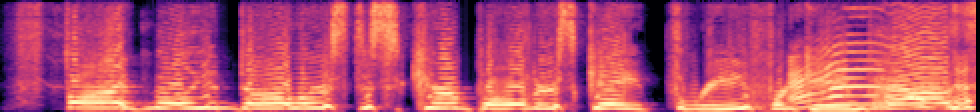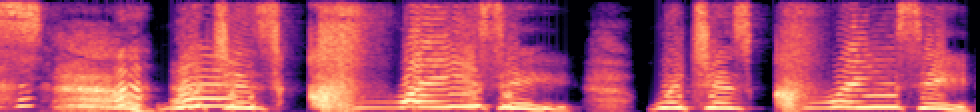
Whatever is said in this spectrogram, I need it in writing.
five million dollars to secure Baldur's Gate 3 for Game Pass, which is crazy. Which is crazy.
